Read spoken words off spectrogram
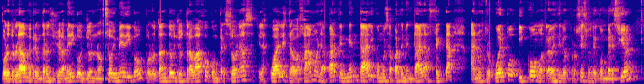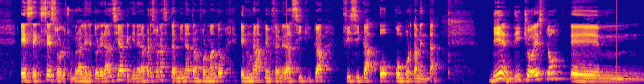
Por otro lado, me preguntaron si yo era médico. Yo no soy médico, por lo tanto, yo trabajo con personas en las cuales trabajamos la parte mental y cómo esa parte mental afecta a nuestro cuerpo y cómo a través de los procesos de conversión ese exceso de los umbrales de tolerancia que tiene la persona se termina transformando en una enfermedad psíquica, física o comportamental. Bien, dicho esto, em,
